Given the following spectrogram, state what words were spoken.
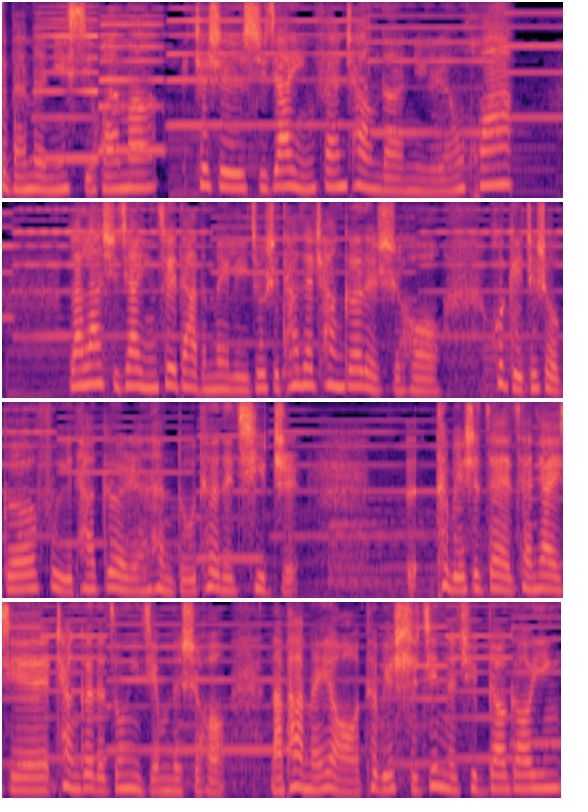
这个版本你喜欢吗？这是徐佳莹翻唱的《女人花》。拉拉徐佳莹最大的魅力就是她在唱歌的时候，会给这首歌赋予她个人很独特的气质。呃，特别是在参加一些唱歌的综艺节目的时候，哪怕没有特别使劲的去飙高音，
